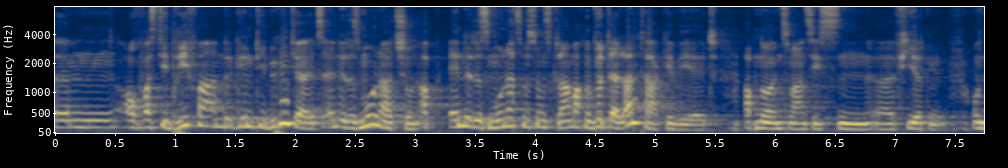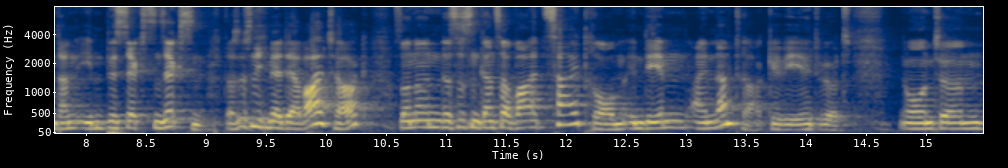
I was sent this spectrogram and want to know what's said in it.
ähm, auch was die Briefwahl anbeginnt, die beginnt ja jetzt Ende des Monats schon. Ab Ende des Monats müssen wir uns klar machen, wird der Landtag gewählt, ab 29.04. Und dann eben bis 6.06. Das ist nicht mehr der Wahltag, sondern das ist ein ganzer Wahlzeitraum, in dem ein Landtag gewählt wird. Und ähm,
